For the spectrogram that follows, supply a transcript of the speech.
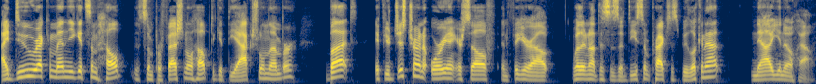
I do recommend you get some help, some professional help to get the actual number. But if you're just trying to orient yourself and figure out whether or not this is a decent practice to be looking at, now you know how.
